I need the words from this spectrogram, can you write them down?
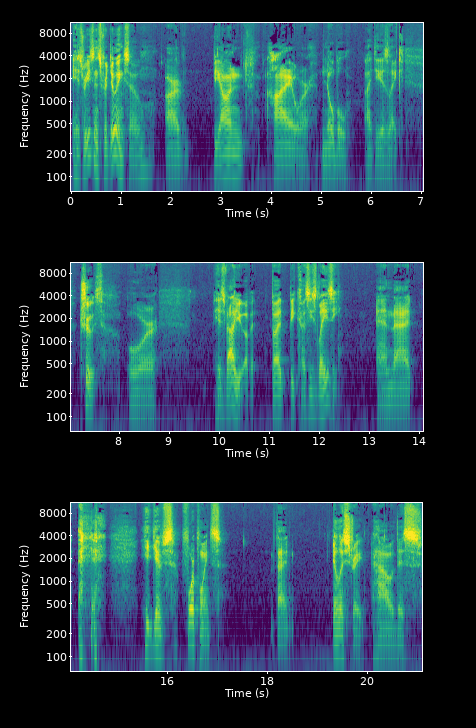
his reasons for doing so are beyond high or noble ideas like truth or his value of it, but because he's lazy. And that he gives four points that illustrate how this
